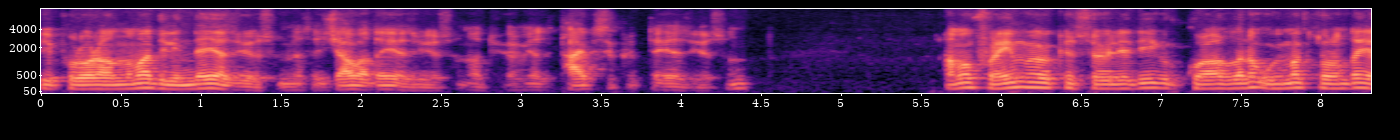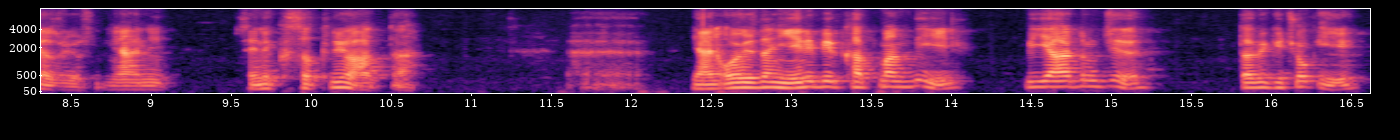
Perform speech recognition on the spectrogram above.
bir programlama dilinde yazıyorsun. Mesela Java'da yazıyorsun atıyorum ya da TypeScript'te yazıyorsun. Ama framework'ün söylediği kurallara uymak zorunda yazıyorsun. Yani seni kısıtlıyor hatta. Ee, yani o yüzden yeni bir katman değil, bir yardımcı. Tabii ki çok iyi.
